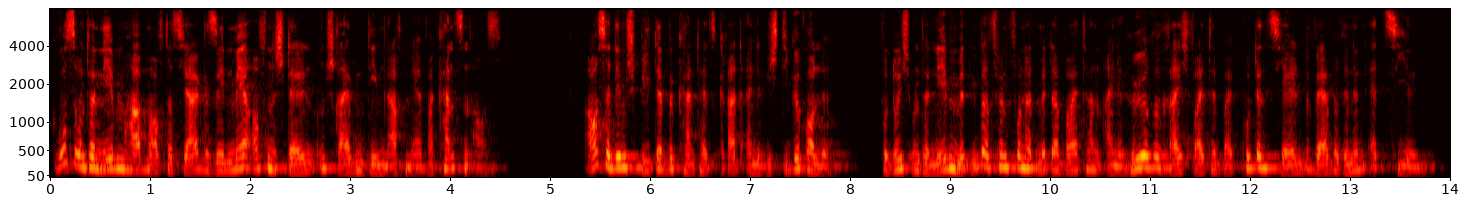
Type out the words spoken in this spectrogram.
Große Unternehmen haben auf das Jahr gesehen mehr offene Stellen und schreiben demnach mehr Vakanzen aus. Außerdem spielt der Bekanntheitsgrad eine wichtige Rolle, wodurch Unternehmen mit über 500 Mitarbeitern eine höhere Reichweite bei potenziellen Bewerberinnen erzielen.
